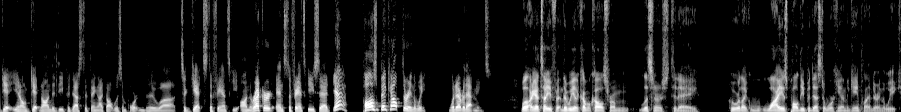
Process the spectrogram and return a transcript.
get you know, getting on the DePodesta thing, I thought was important to uh, to get Stefanski on the record. And Stefanski said, "Yeah, Paul's big help during the week, whatever that means." Well, I got to tell you that we had a couple calls from listeners today who were like, "Why is Paul DePodesta working on the game plan during the week?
